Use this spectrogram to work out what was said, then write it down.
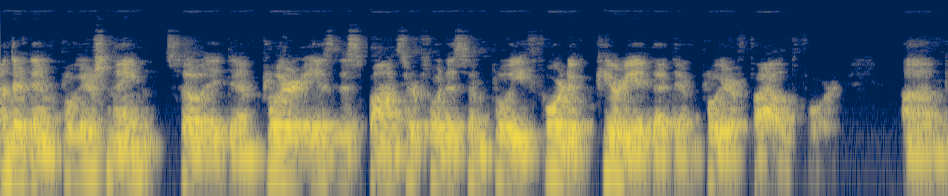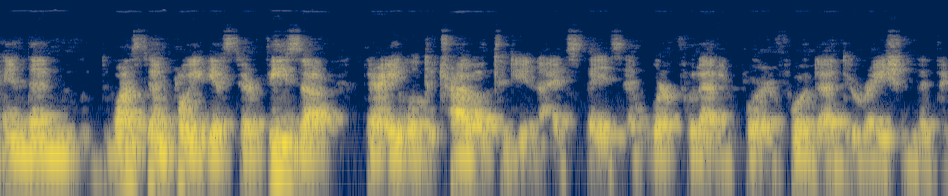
under the employer's name, so the employer is the sponsor for this employee for the period that the employer filed for. Um, and then once the employee gets their visa, they're able to travel to the United States and work for that employer for that duration that they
